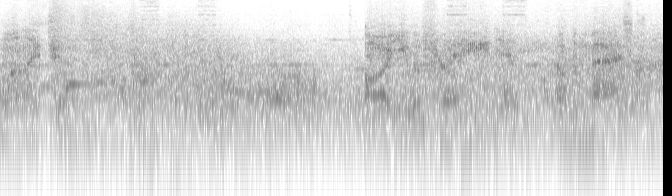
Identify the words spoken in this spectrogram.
bullet? Are you afraid of the masked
